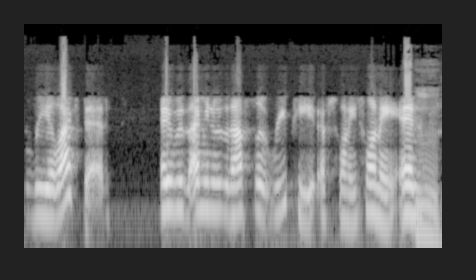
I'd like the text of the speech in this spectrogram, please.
reelected. It was, I mean, it was an absolute repeat of 2020, and Mm.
